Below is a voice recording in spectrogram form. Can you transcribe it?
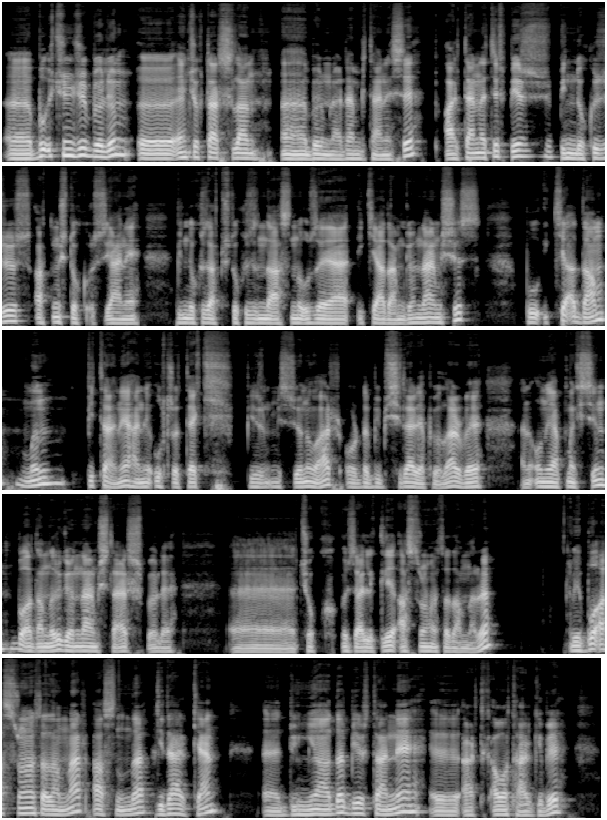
Ee, bu üçüncü bölüm e, en çok tartışılan e, bölümlerden bir tanesi. Alternatif bir 1969 yani 1969 yılında aslında uzaya iki adam göndermişiz. Bu iki adamın bir tane hani ultratek bir misyonu var. Orada bir şeyler yapıyorlar ve hani onu yapmak için bu adamları göndermişler böyle e, çok özellikli astronot adamları. Ve bu astronot adamlar aslında giderken e, dünyada bir tane e, artık avatar gibi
